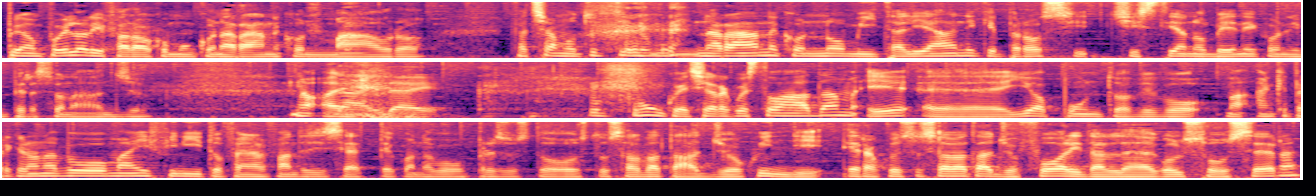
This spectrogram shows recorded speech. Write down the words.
Prima o poi lo rifarò comunque una run con Mauro. Facciamo tutti una run con nomi italiani che però si, ci stiano bene con il personaggio. No, dai, eh. dai. Comunque c'era questo Adam e eh, io appunto avevo, ma anche perché non avevo mai finito Final Fantasy VII quando avevo preso sto, sto salvataggio, quindi era questo salvataggio fuori dal Gold Saucer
